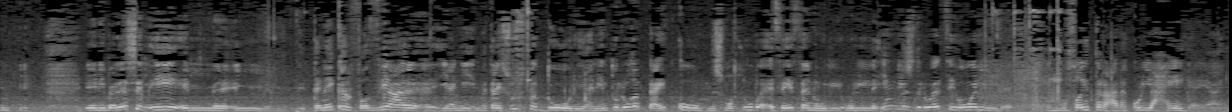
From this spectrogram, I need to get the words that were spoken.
يعني بلاش الايه ال- ال- التناكة الفظيعة يعني ما تعيشوش في الدور. يعني أنتوا اللغة بتاعتكم مش مطلوبة أساسا وال- والإنجليش دلوقتي هو ال- المسيطر على كل حاجة يعني.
